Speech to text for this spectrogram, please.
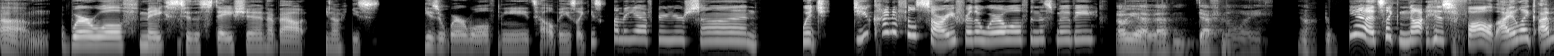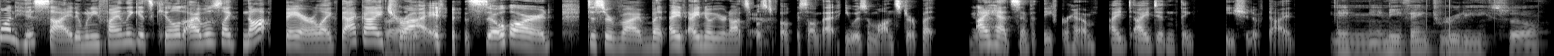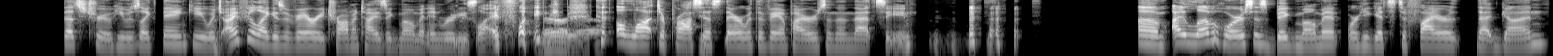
um werewolf makes to the station about you know he's he's a werewolf and he needs help and he's like he's coming after your son which do you kind of feel sorry for the werewolf in this movie Oh yeah, that definitely. Yeah it's like not his fault i like i'm on his side and when he finally gets killed i was like not fair like that guy Right. tried so hard to survive but i i know you're not supposed to focus on that he was a monster but i had sympathy for him i i didn't think he should have died and, and he thanked Rudy. So That's true. He was like, "Thank you," which I feel like is a very traumatizing moment in mm. Rudy's life. Like yeah, yeah. a lot to process there with the vampires and then that scene. Um, I love Horace's big moment where he gets to fire that gun.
